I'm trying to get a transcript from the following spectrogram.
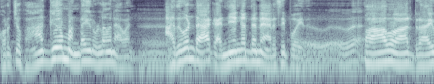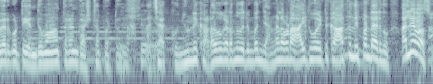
കുറച്ച് ഭാഗ്യവും അതുകൊണ്ട് ആ കന്യങ്കൻ തന്നെ അലസിപ്പോയത്. പാവം ആ ഡ്രൈവർ കുട്ടി എന്തുമാത്രം കഷ്ടപ്പെട്ടു. അച്ഛാ കുഞ്ഞുണ്ണി കടവ് കടന്നു വരുമ്പോ ഞങ്ങൾ അവിടെ ആയുധമായിട്ട് കാത്തു നിപ്പുണ്ടായിരുന്നു. അല്ലേ വാസു?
